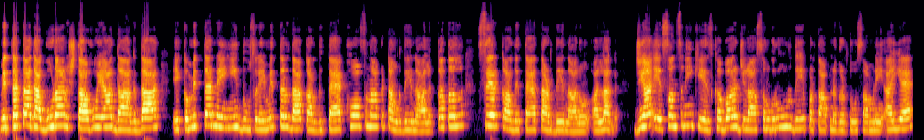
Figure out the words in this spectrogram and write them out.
ਮਿੱਤਰਤਾ ਦਾ ਗੂੜਾ ਰਿਸ਼ਤਾ ਹੋਇਆ ਦਾਗਦਾਰ। ਇੱਕ ਮਿੱਤਰ ਨੇ ਹੀ ਦੂਸਰੇ ਮਿੱਤਰ ਦਾ ਕਰ ਦਿੱਤਾ ਖੌਫਨਾਕ ਢੰਗ ਦੇ ਨਾਲ ਕਤਲ, ਸਿਰ ਕਰ ਦਿੱਤਾ ਧੜ ਦੇ ਨਾਲੋਂ ਅਲੱਗ। ਜਿਹਾਂ ਇਹ ਸਨਸਨੀਖੇਜ਼ ਖਬਰ ਜ਼ਿਲ੍ਹਾ ਸੰਗਰੂਰ ਦੇ ਪ੍ਰਤਾਪ ਨਗਰ ਤੋਂ ਸਾਹਮਣੇ ਆਈ ਹੈ,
